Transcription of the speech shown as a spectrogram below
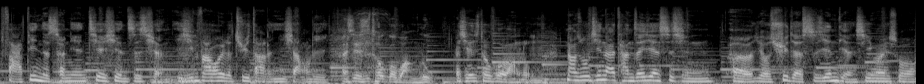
法定的成年界限之前，已经发挥了巨大的影响力。而且是透过网络。而且是透过网络。嗯那如今来谈这件事情，呃，有趣的时间点是因为说，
